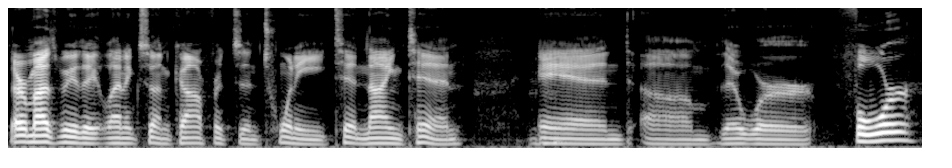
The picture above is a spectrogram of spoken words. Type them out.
That reminds me of the Atlantic Sun Conference in 2010, 9 10. Mm-hmm. And um, there were four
